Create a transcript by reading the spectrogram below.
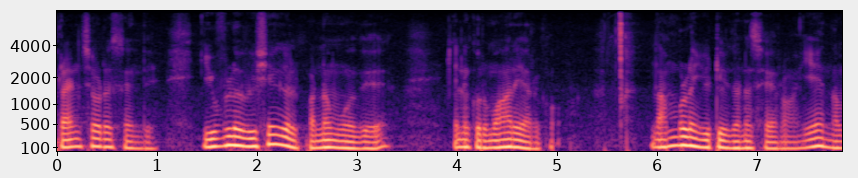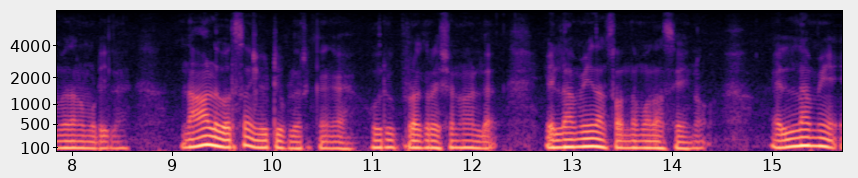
ஃப்ரெண்ட்ஸோடு சேர்ந்து இவ்வளோ விஷயங்கள் பண்ணும்போது எனக்கு ஒரு மாதிரியாக இருக்கும். நம்மளும் யூடியூப் தானே செய்கிறோம் ஏன் நம்ம தானே முடியல? நாலு வருஷம் யூடியூப்பில் இருக்குங்க. ஒரு ப்ரொக்ரெஷனும் இல்லை. எல்லாமே நான் சொந்தமாக தான் செய்யணும். எல்லாமே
